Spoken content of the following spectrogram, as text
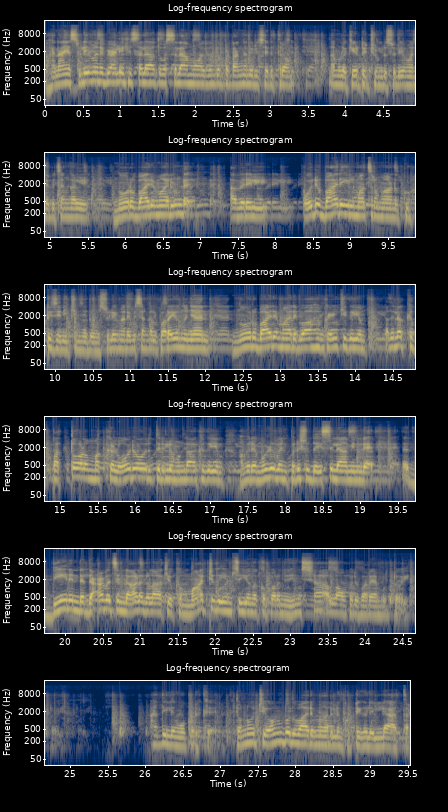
മഹാനായ സുലൈമാൻ നബി അലൈഹി സ്വലാത്തു വസ്സലാമുമായി ബന്ധപ്പെട്ട അങ്ങനെ ഒരു ചരിത്രം നമ്മൾ കേട്ടിട്ടുണ്ട്. സുലൈമാൻ നബി തങ്ങൾ നൂറ് ഭാര്യമാരുണ്ട്. അവരിൽ ഒരു ഭാര്യയിൽ മാത്രമാണ് കുട്ടി ജനിക്കുന്നത്. സുലൈമാൻ നബി തങ്ങൾ പറയുന്നു ഞാൻ നൂറ് ഭാര്യമാരെ വിവാഹം കഴിക്കുകയും അതിലൊക്കെ പത്തോളം മക്കൾ ഓരോരുത്തരിലും ഉണ്ടാക്കുകയും അവരെ മുഴുവൻ പരിശുദ്ധ ഇസ്ലാമിന്റെ ദീനിന്റെ ദാവത്തിന്റെ ആളുകളാക്കിയൊക്കെ മാറ്റുകയും ചെയ്യുമെന്നൊക്കെ പറഞ്ഞു. ഇൻഷാ അള്ളാഹ് പറയാൻ വിട്ടുപോയി അതിൽ മൂപ്പർക്ക് തൊണ്ണൂറ്റി ഒമ്പത് ഭാര്യമാരിലും കുട്ടികളില്ല അത്ര.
